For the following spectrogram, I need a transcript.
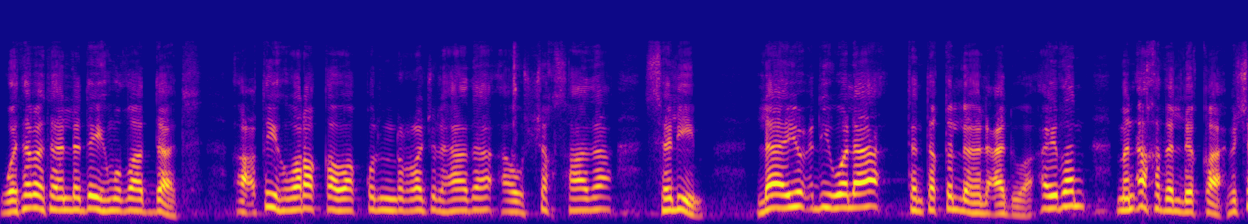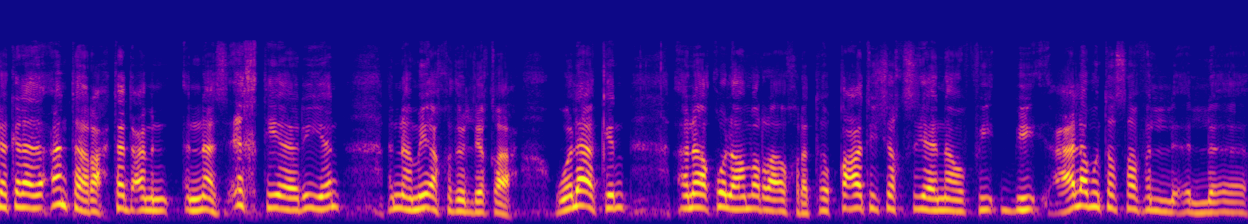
وثبت أن لديه مضادات. أعطيه ورقة وأقول أن الرجل هذا أو الشخص هذا سليم. لا يعدي ولا تنتقل له العدوى. أيضا من أخذ اللقاح. بالشكل هذا أنت راح تدعم الناس اختياريا أنهم يأخذوا اللقاح. ولكن أنا أقولها مرة أخرى. توقعاتي الشخصية أنه في على منتصف ال- ال-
